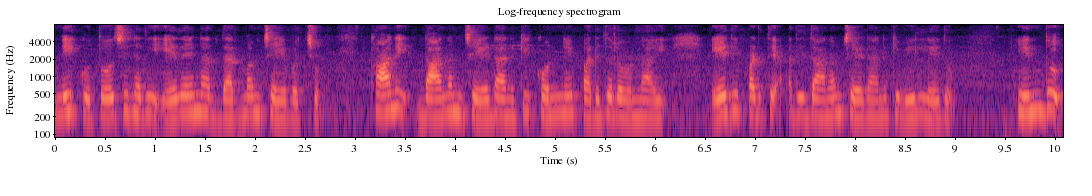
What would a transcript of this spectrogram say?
నీకు తోచినది ఏదైనా ధర్మం చేయవచ్చు. కానీ దానం చేయడానికి కొన్ని పరిధులు ఉన్నాయి. ఏది పడితే అది దానం చేయడానికి వీలు లేదు. హిందూ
